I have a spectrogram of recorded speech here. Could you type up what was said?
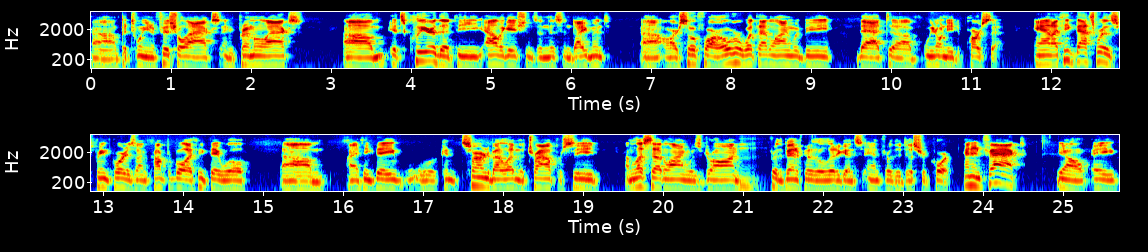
uh, between official acts and criminal acts. Um, it's clear that the allegations in this indictment uh, are so far over what that line would be that uh, we don't need to parse that. And I think that's where the Supreme Court is uncomfortable. I think they will um, I think they were concerned about letting the trial proceed unless that line was drawn mm. for the benefit of the litigants and for the district court. And in fact, you know, a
